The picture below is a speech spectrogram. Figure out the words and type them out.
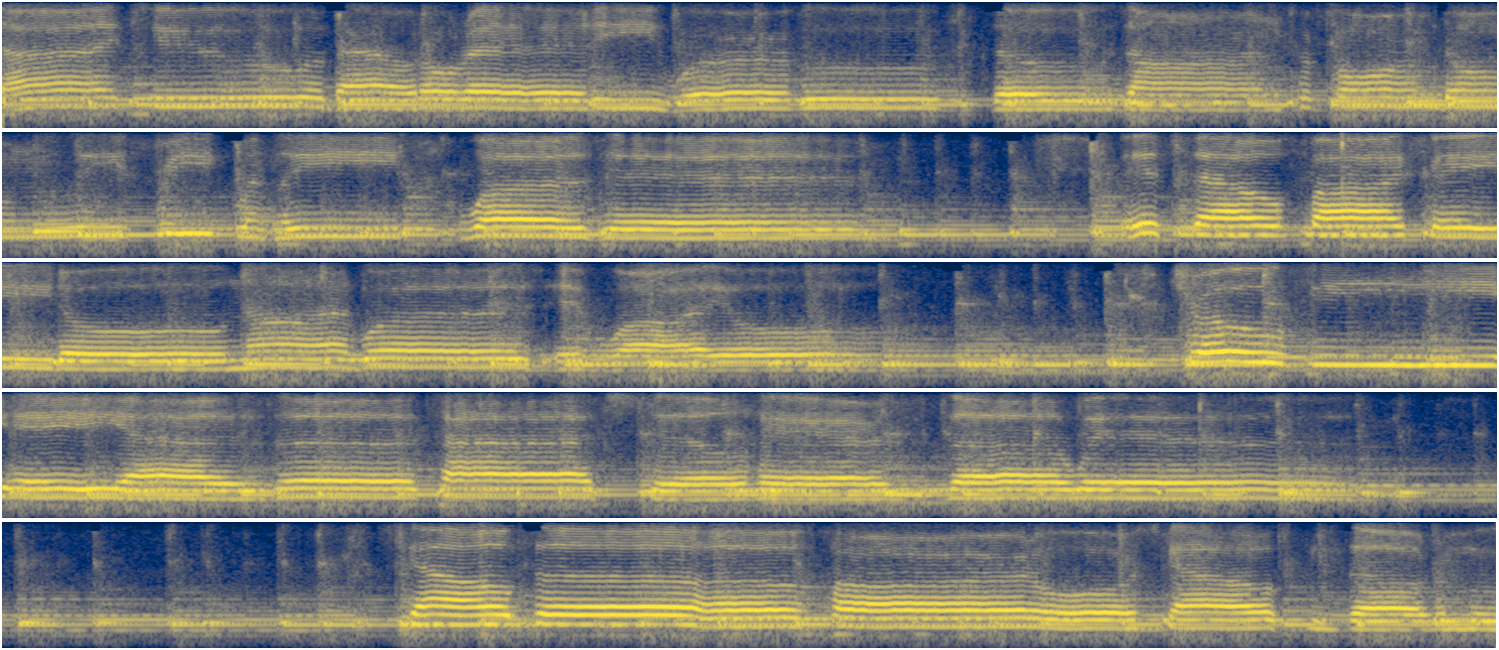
I too about already were who those on performed only frequently. Was it? Itself by fatal not was it wild trophy Scalp the heart or scalp the remove.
